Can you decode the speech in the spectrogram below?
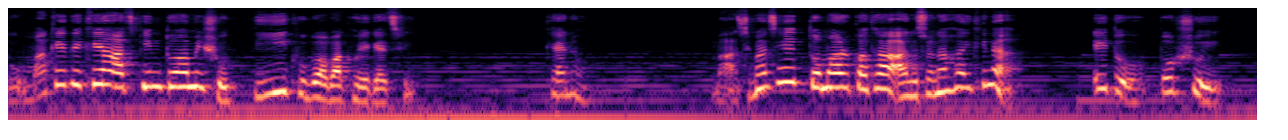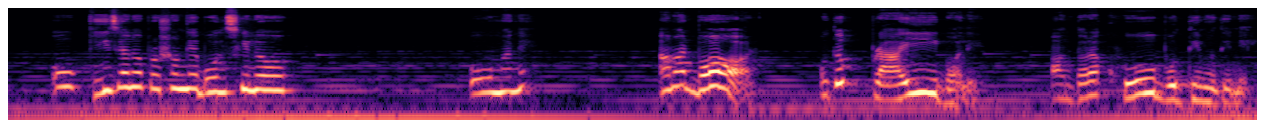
তোমাকে দেখে আজ কিন্তু আমি সত্যিই খুব অবাক হয়ে গেছি। কেন? মাঝে মাঝে তোমার কথা আলোচনা হয় কি না? এই তো, পরশুই। ও কি যেন প্রসঙ্গে বলছিল, ও মানে? আমার বর। ও তো প্রায়ই বলে। অন্তরা খুব বুদ্ধিমতী মেয়ে।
